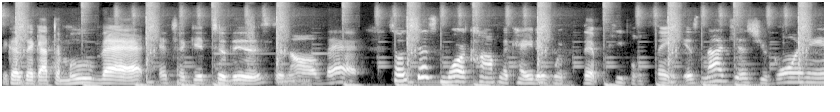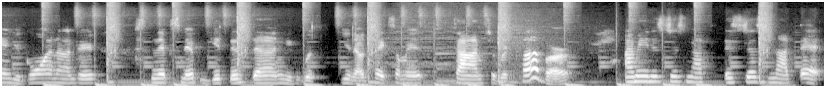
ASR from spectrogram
because they got to move that and to get to this and all that. So it's just more complicated with that people think. It's not just you're going in, you're going under, snip, snip, get this done. You would, you know take some time to recover. I mean, it's just not. It's just not that.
